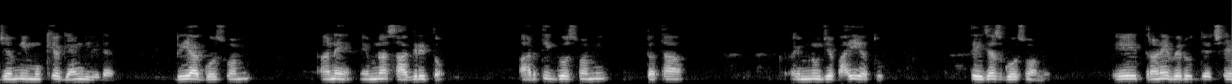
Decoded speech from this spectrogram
જેમની મુખ્ય ગેંગ લીડર રિયા ગોસ્વામી અને એમના સાગરીતો આરતી ગોસ્વામી તથા એમનું જે ભાઈ હતું, તેજસ ગોસ્વામી, એ ત્રણેય વિરુદ્ધ જે છે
